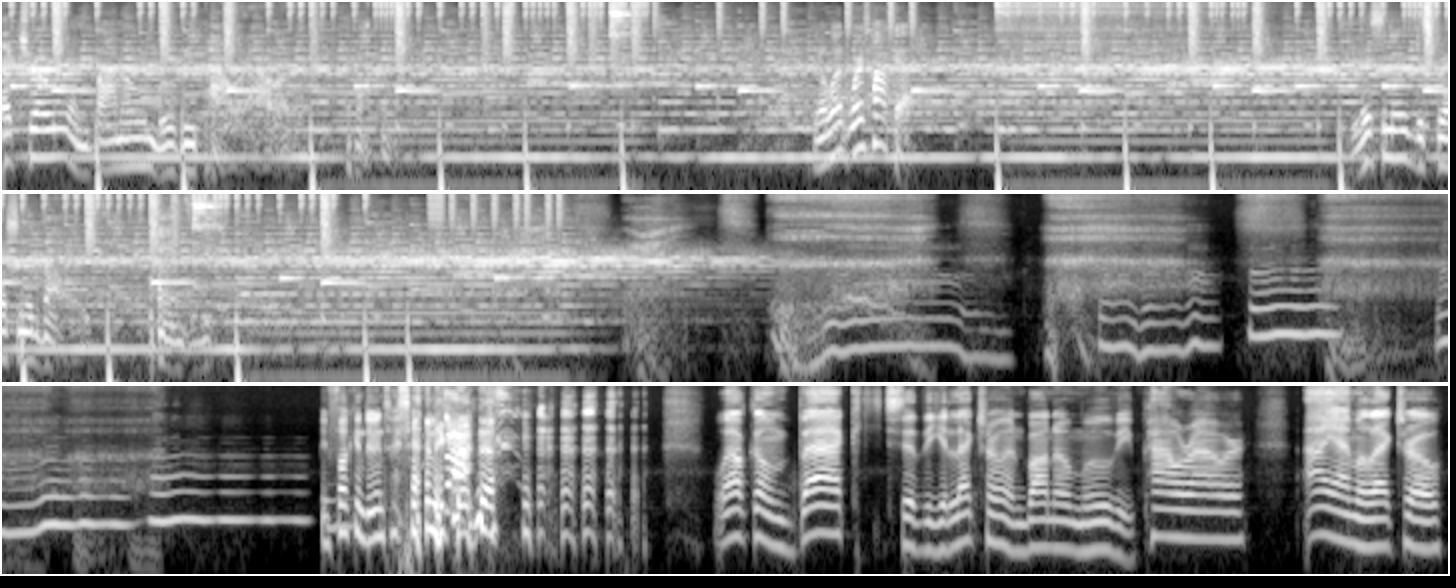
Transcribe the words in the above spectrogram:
Electro and Banno Movie Power Hour. you know what? Where's Hawk at? Listener discretion advised. Fucking doing Titanic right now. Welcome back to the Electro and Banno movie Power Hour. I am Electro.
